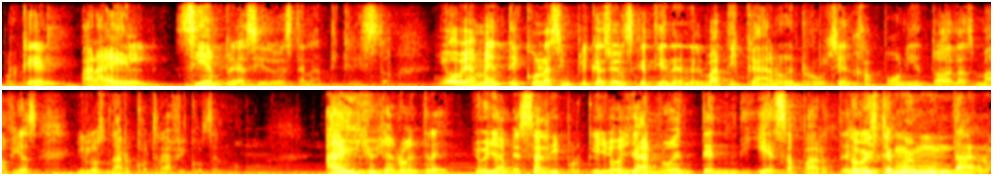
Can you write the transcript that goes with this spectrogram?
porque él, para él, siempre ha sido este el anticristo. Y obviamente con las implicaciones que tiene en el Vaticano, en Rusia, en Japón y en todas las mafias y los narcotráficos del mundo. Ahí yo ya no entré, yo ya me salí porque yo ya no entendí esa parte. Lo viste muy mundano.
